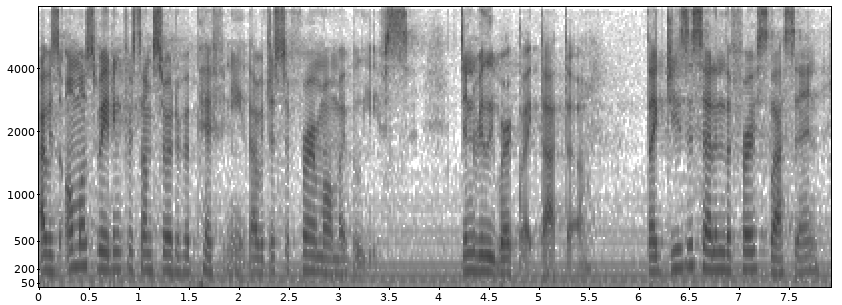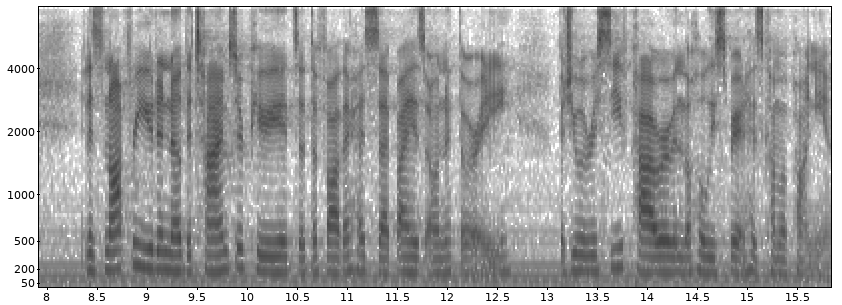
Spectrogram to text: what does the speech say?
I was almost waiting for some sort of epiphany that would just affirm all my beliefs. It didn't really work like that, though. Like Jesus said in the first lesson, it is not for you to know the times or periods that the Father has set by his own authority, but you will receive power when the Holy Spirit has come upon you.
